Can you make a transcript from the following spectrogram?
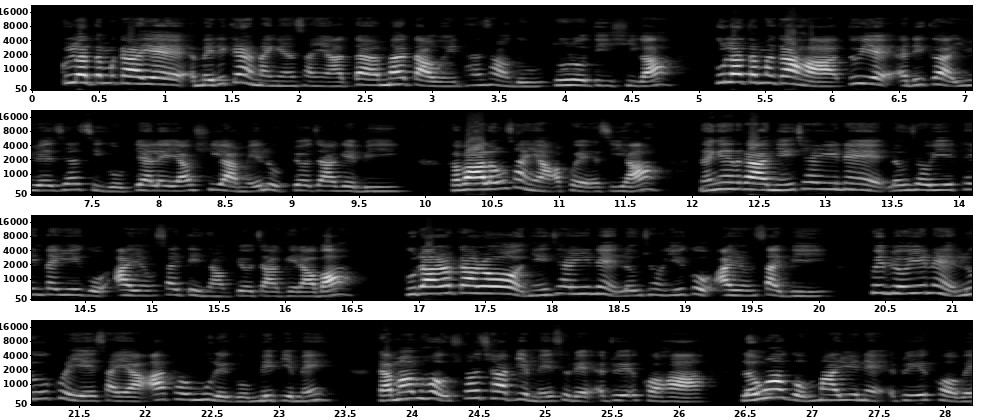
။ကုလသမဂ္ဂရဲ့အမေရိကန်နိုင်ငံဆိုင်ရာတာအမတ်တာဝန်ထမ်းဆောင်သူဒိုရိုတီရှိကကုလသမဂ္ဂဟာသူ့ရဲ့အဓိက USC ကိုပြန်လည်ရောက်ရှိရမယ်လို့ပြောကြားခဲ့ပြီးကမ္ဘာလုံးဆိုင်ရာအဖွဲ့အစည်းဟာနိုင်ငံတကာငြိမ်းချမ်းရေးနဲ့လုံခြုံရေးထိန်းသိမ်းရေးကိုအာရုံစိုက်တင်ကြောင်းပြောကြားခဲ့တာပါ။ဂူတာရက်ကတော့ငြိမ်းချမ်းရေးနဲ့လုံခြုံရေးကိုအာရုံစိုက်ပြီးဖွံ့ဖြိုးရေးနဲ့လူ့အခွင့်အရေးဆိုင်ရာအားထုတ်မှုတွေကိုမေ့ပစ်မယ်။ ဒါမှမဟုတ်ရှော့ချပစ်မယ်ဆိုတဲ့အတွေ့အခေါ်ဟာလုံးဝကိုမှားယွင်းတဲ့အတွေ့အခေါ်ပဲ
